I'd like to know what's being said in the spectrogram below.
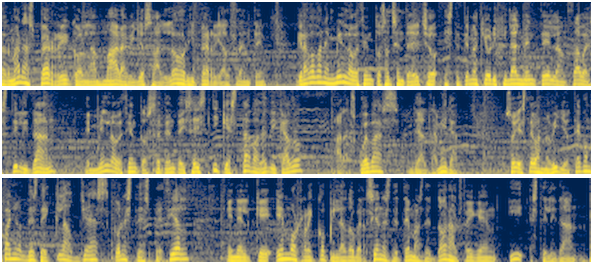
Hermanas Perry, con la maravillosa Lori Perry al frente, grababan en 1988 este tema que originalmente lanzaba Steely Dan en 1976 y que estaba dedicado a las cuevas de Altamira. Soy Esteban Novillo, te acompaño desde Cloud Jazz con este especial en el que hemos recopilado versiones de temas de Donald Fagen y Steely Dan.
